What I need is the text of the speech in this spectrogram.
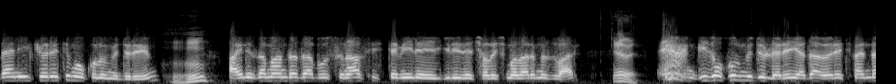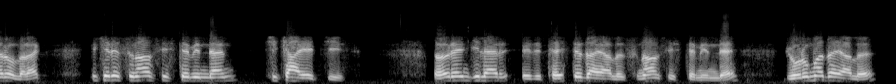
ben ilköğretim okulu müdürüyüm. Hı hı. Aynı zamanda da bu sınav sistemiyle ilgili de çalışmalarımız var. Evet. Biz okul müdürleri ya da öğretmenler olarak bir kere sınav sisteminden şikayetçiyiz. Öğrenciler e, teste dayalı sınav sisteminde yoruma dayalı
